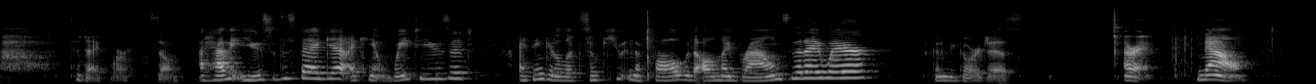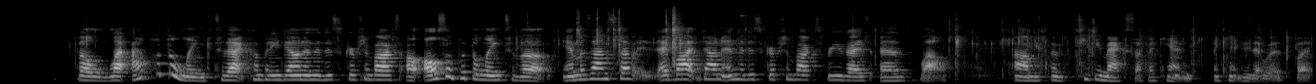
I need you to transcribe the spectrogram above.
to die for. So I haven't used this bag yet. I can't wait to use it. I think it'll look so cute in the fall with all my browns that I wear. It's gonna be gorgeous. All right now the I'll put the link to that company down in the description box. I'll also put the link to the Amazon stuff I bought down in the description box for you guys as well. Um, the TJ Maxx stuff I can't I can't do that with, but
